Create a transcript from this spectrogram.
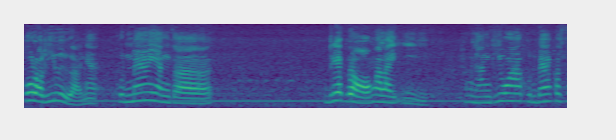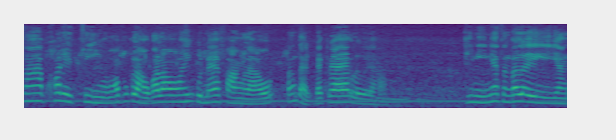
พวกเราที่เหลือเนี่ย คุณแม่ยังจะเรียกร้องอะไรอีก ทั้งทั้งที่ว่าคุณแม่ก็ทราบข้อเท็จจริงเพราะว่าพวกเราก็เล่าให้คุณแม่ฟังแล้ว ตั้งแต่แรก ๆ เลยค่ะ ทีนี้เนี่ยฉันก็เลยยัง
